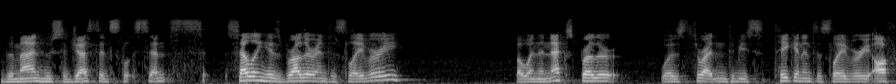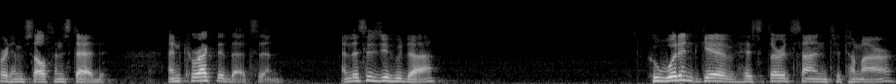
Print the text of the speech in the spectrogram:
the man who suggested selling his brother into slavery, but when the next brother was threatened to be taken into slavery, offered himself instead and corrected that sin. And this is Yehuda, who wouldn't give his third son to Tamar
